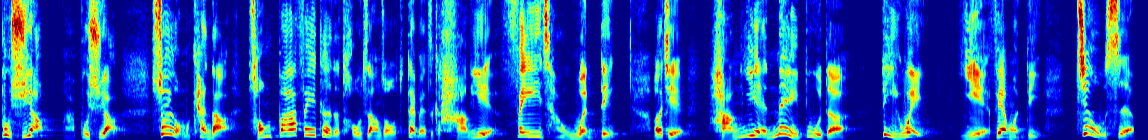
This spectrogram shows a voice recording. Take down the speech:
不需要啊，不需要。所以我们看到，从巴菲特的投资当中，代表这个行业非常稳定，而且行业内部的地位也非常稳定。就是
